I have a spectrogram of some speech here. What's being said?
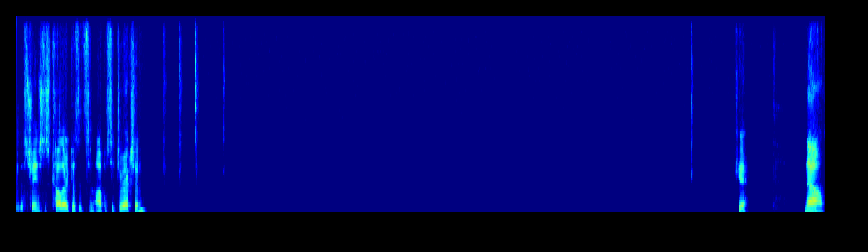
Okay, let's change this color because it's in opposite direction. Okay. Now,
